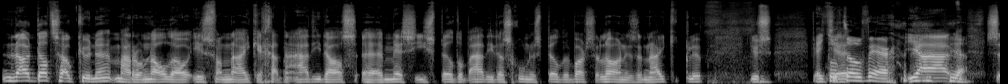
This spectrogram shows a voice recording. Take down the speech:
nou dat zou kunnen. Maar Ronaldo is van Nike, gaat naar Adidas. Uh, Messi speelt op Adidas schoenen, speelt bij Barcelona, is een Nike club. Dus weet Tot je. Tot zover. Ja, ja. Zo,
